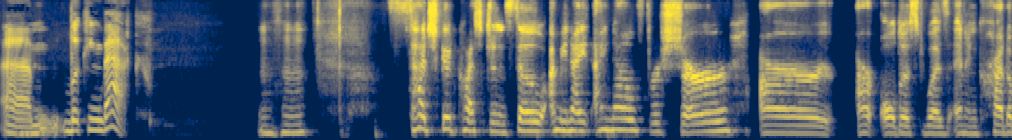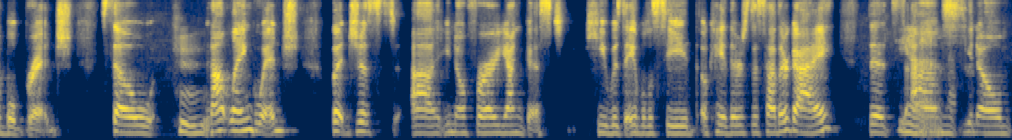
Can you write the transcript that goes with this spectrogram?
um, mm-hmm. looking back mm-hmm. such good questions so i mean i i know for sure our our oldest was an incredible bridge so hmm. not language but just uh, you know for our youngest he was able to see okay there's this other guy that's um, yes. um, you know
